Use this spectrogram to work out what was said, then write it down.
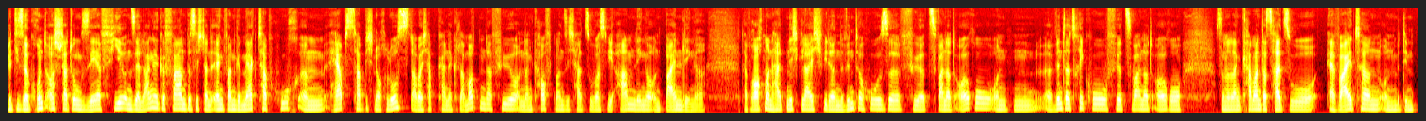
mit dieser Grundausstattung sehr viel und sehr lange gefahren, bis ich dann irgendwann gemerkt habe, huch, im Herbst habe ich noch Lust, aber ich habe keine Klamotten dafür und dann kauft man sich halt sowas wie Armlinge und Beinlinge. Da braucht man halt nicht gleich wieder eine Winterhose für 200 Euro und ein äh, Wintertrikot für 200 Euro, sondern dann kann man das halt so erweitern und mit dem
